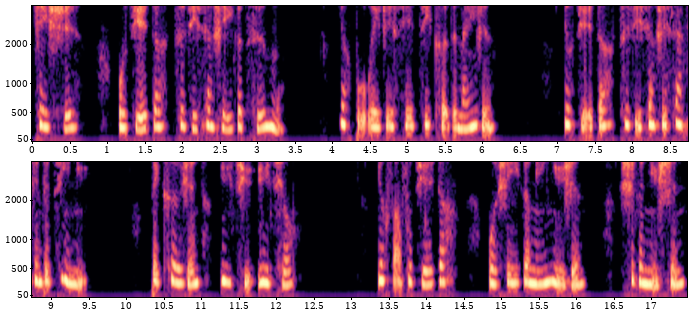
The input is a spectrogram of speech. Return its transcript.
这时，我觉得自己像是一个慈母。要补喂这些饥渴的男人，又觉得自己像是下贱的妓女，被客人欲取欲求，又仿佛觉得我是一个名女人，是个女神，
